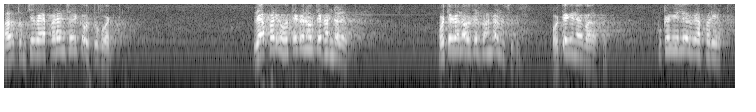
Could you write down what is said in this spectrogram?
मला तुमच्या व्यापाऱ्यांचंही कौतुक वाटतं. व्यापारी होते का नव्हते खंडाळ्यात? होते का नव्हते? सांगा ना सुरू. होते की नाही बाळासाहेब? कुठे गेले व्यापारी आहेत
